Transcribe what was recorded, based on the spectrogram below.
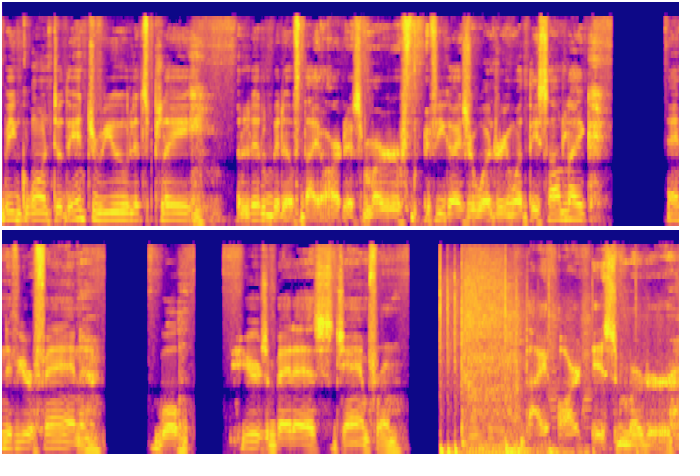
we go into the interview, let's play a little bit of Thy Art is Murder if you guys are wondering what they sound like. And if you're a fan, well, here's a badass jam from Thy Art is Murder.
